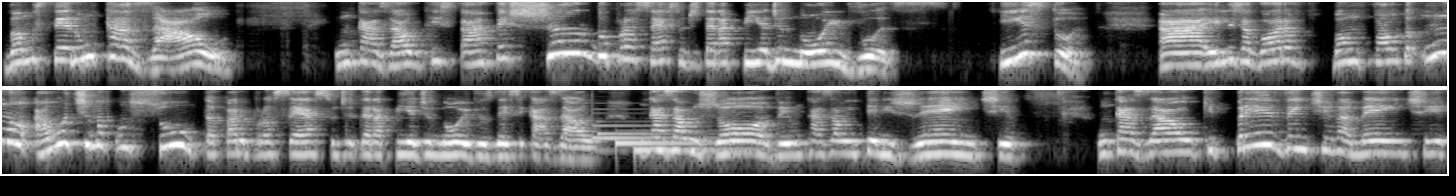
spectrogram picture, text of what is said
Vamos ter um casal, um casal que está fechando o processo de terapia de noivos. Isto, ah, eles agora vão falta uma a última consulta para o processo de terapia de noivos desse casal. Um casal jovem, um casal inteligente, um casal que preventivamente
